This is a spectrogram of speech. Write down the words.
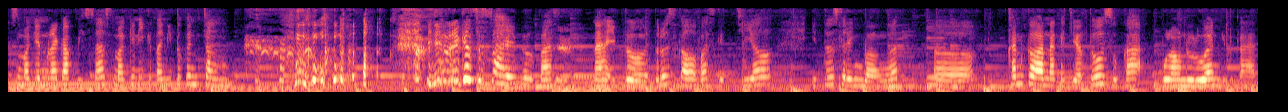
semakin mereka pisah semakin ikutan itu kencang jadi mereka susah itu pas Yeah. nah itu terus kalau pas kecil itu sering banget uh, kan kalau anak kecil tuh suka pulang duluan gitu kan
